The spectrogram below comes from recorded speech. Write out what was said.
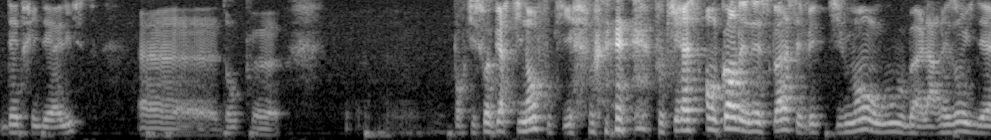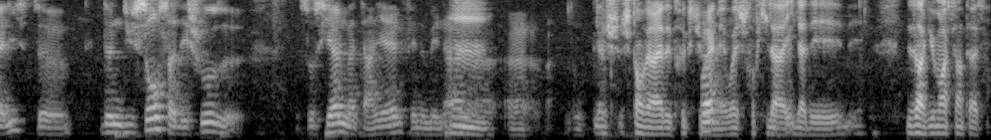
d'être idéaliste. Euh, donc, euh, pour qu'il soit pertinent, faut qu'il faut qu'il reste encore des espaces, effectivement, où bah, la raison idéaliste euh, donne du sens à des choses sociales, matérielles, phénoménales. Je, t'enverrai des trucs sur mais ouais, je trouve qu'il a, il a des, des, arguments assez intéressants.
